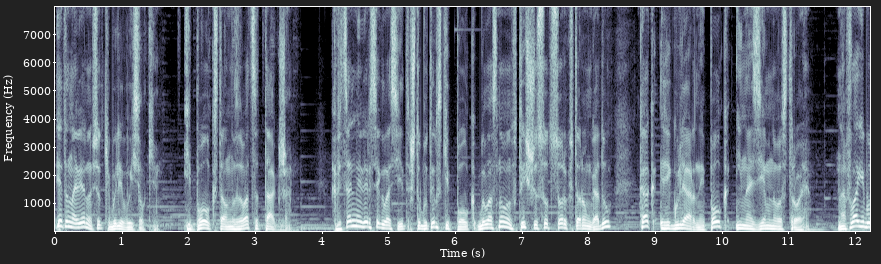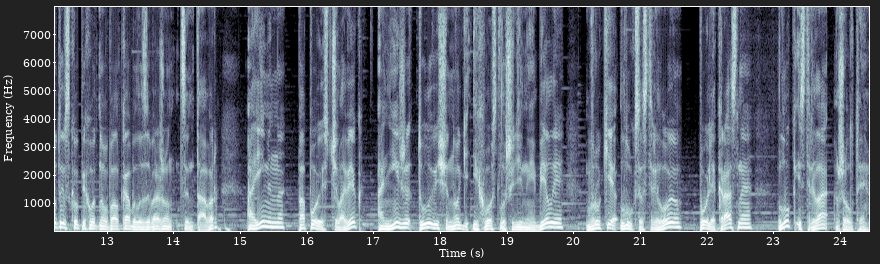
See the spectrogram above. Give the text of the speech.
Это, наверное, все-таки были выселки. И полк стал называться так же. Официальная версия гласит, что Бутырский полк был основан в 1642 году как регулярный полк иноземного строя. На флаге Бутырского пехотного полка был изображен центавр – а именно по пояс человек, а ниже туловище, ноги и хвост лошадиные белые, в руке лук со стрелою, поле красное, лук и стрела желтые.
